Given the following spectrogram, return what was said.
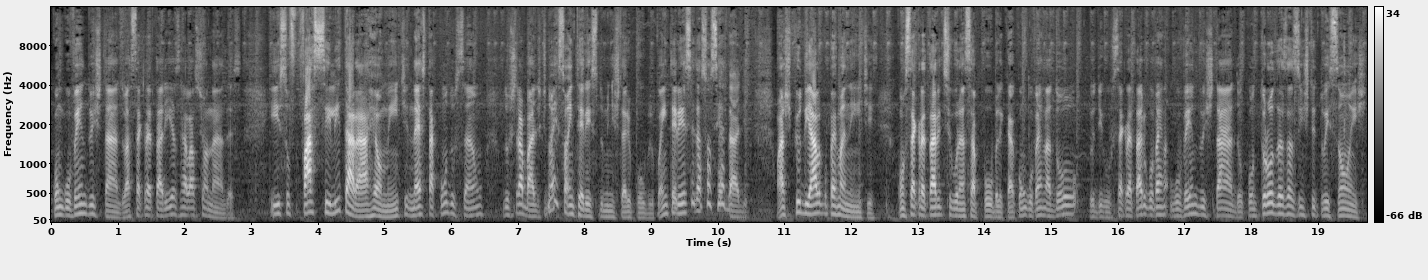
com o governo do Estado, as secretarias relacionadas, isso facilitará realmente nesta condução dos trabalhos, que não é só interesse do Ministério Público, é interesse da sociedade. Eu acho que o diálogo permanente com o secretário de Segurança Pública, com o governador, eu digo, secretário governo, governo do Estado, com todas as instituições,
